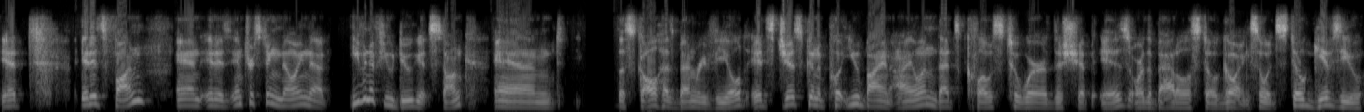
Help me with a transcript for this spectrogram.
it it is fun and it is interesting knowing that even if you do get stunk and the skull has been revealed, it's just going to put you by an island that's close to where the ship is or the battle is still going. So it still gives you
